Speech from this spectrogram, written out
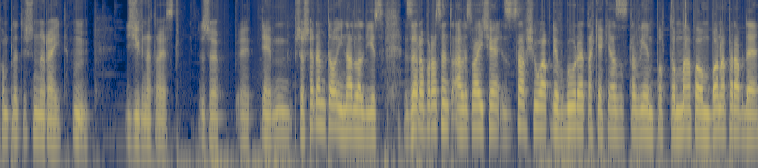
completion rate. Hmm, dziwne to jest że y, nie, przeszedłem to i nadal jest 0%, ale słuchajcie, zostawcie łapkę w górę, tak jak ja zostawiłem pod tą mapą, bo naprawdę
